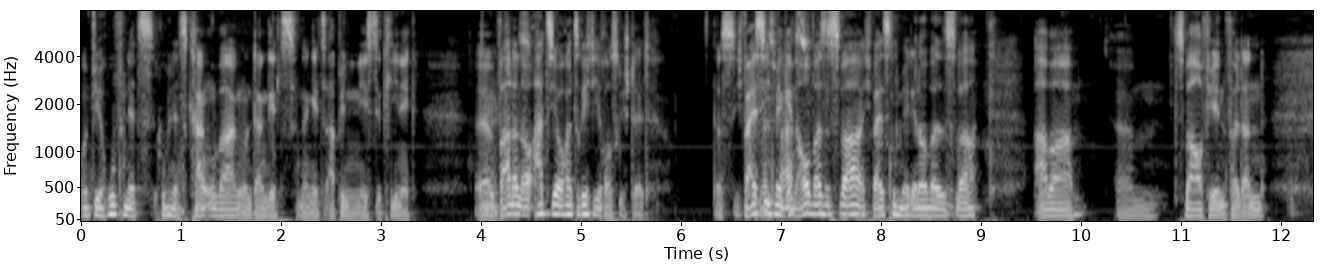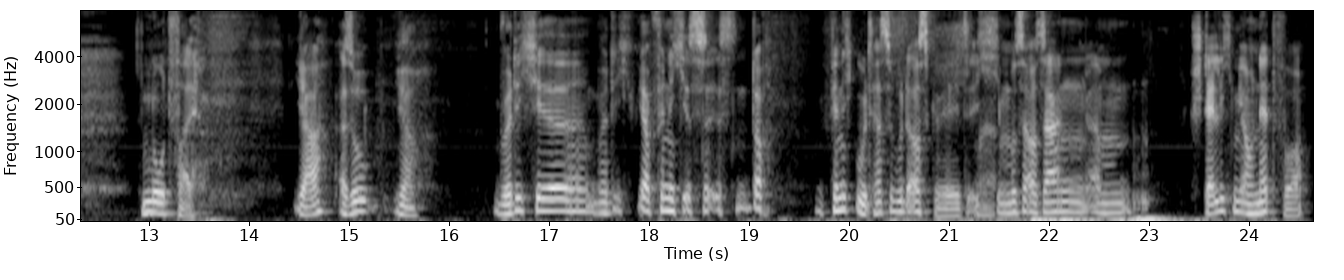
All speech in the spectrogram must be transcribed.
und wir rufen jetzt, rufen jetzt Krankenwagen und dann geht's, dann geht's ab in die nächste Klinik. Äh, ja, war dann auch, hat sich auch als richtig rausgestellt. Das, ich weiß was nicht mehr war's? genau, was es war, ich weiß nicht mehr genau, was es war, aber ähm, es war auf jeden Fall dann Notfall. Ja, also, ja. Würde ich, äh, würde ich, ja, finde ich, ist, ist doch, finde ich gut, hast du gut ausgewählt. Ich ja. muss auch sagen, ähm, stelle ich mir auch nett vor.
